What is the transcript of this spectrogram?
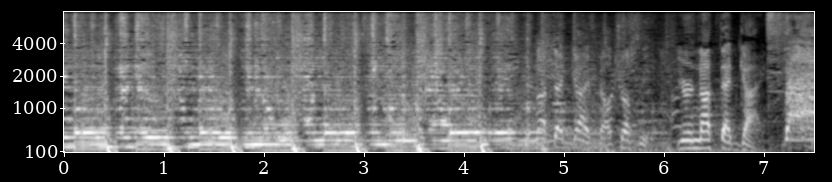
You're not that guy, pal. Trust me. You're not that guy. Stop!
